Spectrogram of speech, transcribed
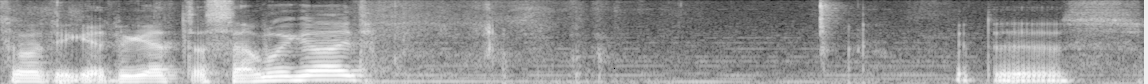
So what we get? We get assembly guide. Get this.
